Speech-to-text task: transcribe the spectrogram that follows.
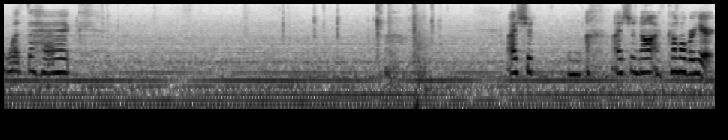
What the heck? I should I should not have come over here.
